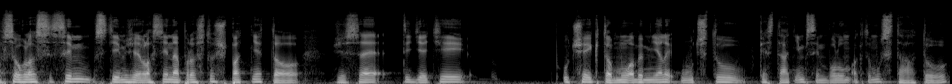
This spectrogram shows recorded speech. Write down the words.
souhlasím s tím, že je vlastně naprosto špatně to, že se ty děti učí k tomu, aby měli úctu ke státním symbolům a k tomu státu,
